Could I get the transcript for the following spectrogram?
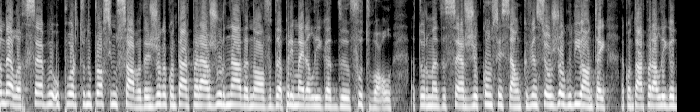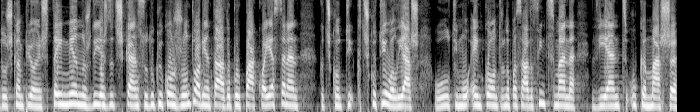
Tondela recebe o Porto no próximo sábado, em jogo a contar para a jornada 9 da Primeira Liga de Futebol. A turma de Sérgio Conceição, que venceu o jogo de ontem, a contar para a Liga dos Campeões, tem menos dias de descanso do que o conjunto, orientado por Paco Ayastaran, que discutiu, que discutiu, aliás, o último encontro no passado fim de semana, diante o Camacha,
